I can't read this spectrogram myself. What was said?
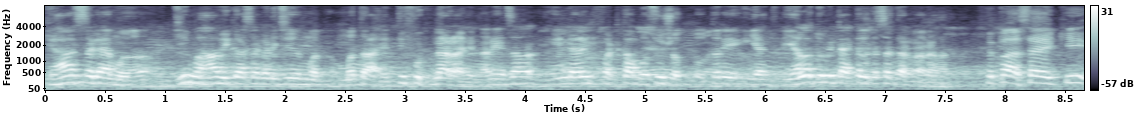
ह्या सगळ्यामुळं जी महाविकास आघाडीची मत मतं आहेत ती फुटणार आहेत. आणि याचा इनडायरेक्ट फटका बसू शकतो. तर या- याला तुम्ही टॅकल कसं करणार आहात? ते पण असं आहे की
